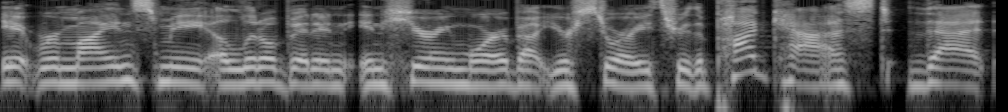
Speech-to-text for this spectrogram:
it reminds me a little bit in, in hearing more about your story through the podcast that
